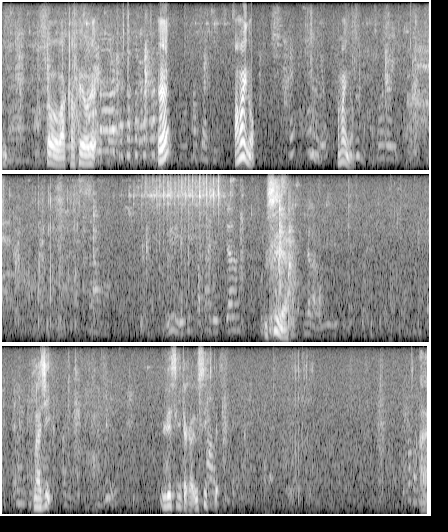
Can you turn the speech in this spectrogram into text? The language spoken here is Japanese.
今日はカフェオレ。え？甘いの？甘いの、うん、薄いね。マジ入れすぎたから薄いきて。ああ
